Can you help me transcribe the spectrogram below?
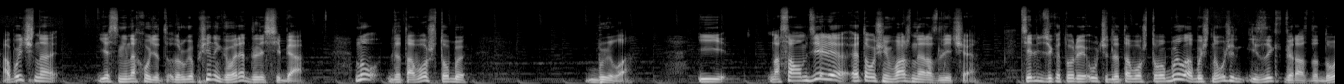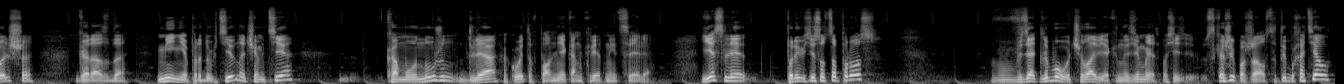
обычно, если не находят другой причины, говорят для себя. Ну, для того, чтобы было. И на самом деле это очень важное различие. Те люди, которые учат для того, чтобы было, обычно учат язык гораздо дольше, гораздо менее продуктивно, чем те, кому нужен для какой-то вполне конкретной цели. Если провести соцопрос, взять любого человека на Земле, спросить, скажи, пожалуйста, ты бы хотел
